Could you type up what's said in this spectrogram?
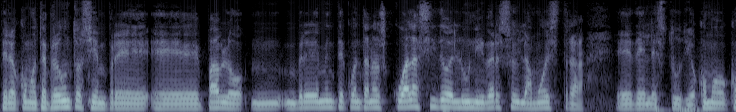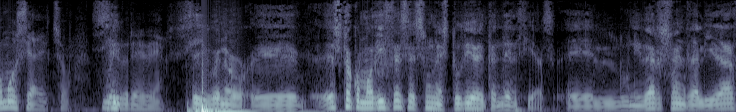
Pero como te pregunto siempre, eh, Pablo, mm, brevemente cuéntanos cuál ha sido el universo y la muestra del estudio, cómo, cómo se ha hecho. Muy breve. Sí, bueno, esto como dices es un estudio de tendencias. El universo en realidad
